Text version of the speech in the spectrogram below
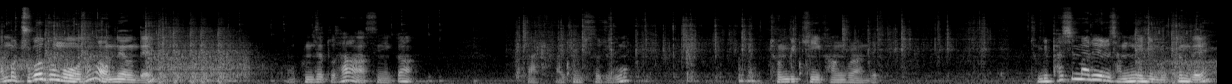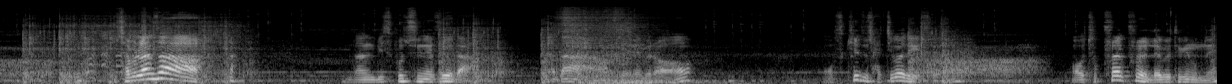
아뭐 죽어도 뭐 상관없네요 근데. 어, 금세 또 살아났으니까. 자 아이템 주워주고 좀비킹이 강군한데 좀비 80마리를 잡는 게 지금 목표인데. 잡을 lan사! 난 미스포춘의 후예다. 하다. 오케이 레벨업. 어, 스킬도 잘 찍어야 되겠어요. 어저 프라이프의 레벨 되게 높네.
